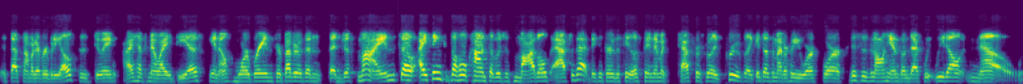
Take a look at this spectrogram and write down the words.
if that's not what everybody else is doing. I have no idea. You know, more brains are better than than just mine. So I think the whole concept was just modeled after that because the St. Pandemic Task Force really proved like it doesn't matter who you work for. This is an all hands on deck. We we don't know.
